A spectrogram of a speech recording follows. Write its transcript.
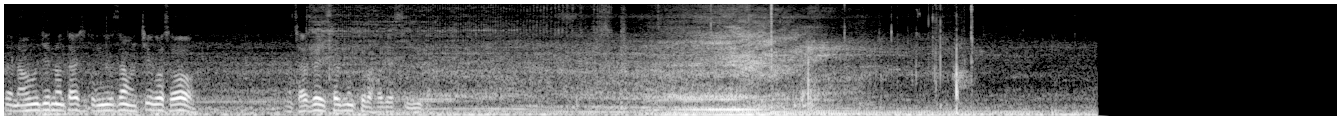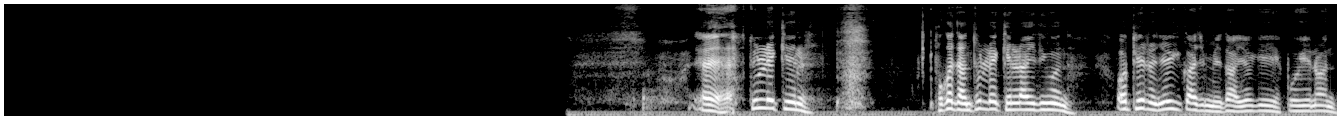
그 나머지는 다시 동영상을 찍어서 자세히 설명드리도록 하겠습니다. 예, 둘레길, 북한산 둘레길 라이딩은 어필은 여기까지입니다. 여기 보이는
